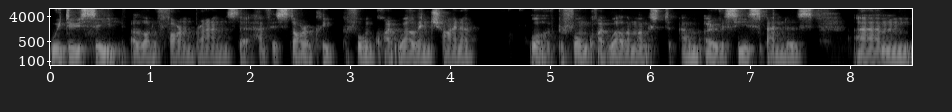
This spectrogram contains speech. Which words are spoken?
we do see a lot of foreign brands that have historically performed quite well in China or have performed quite well amongst um, overseas spenders, um,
